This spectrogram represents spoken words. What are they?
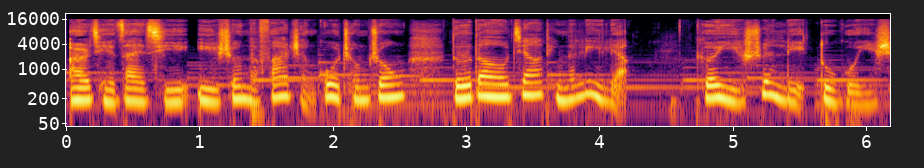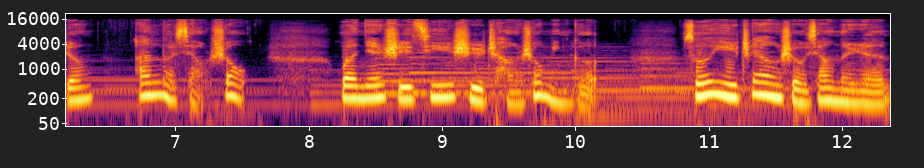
而且在其一生的发展过程中，得到家庭的力量，可以顺利度过一生，安乐享受。晚年时期是长寿命格。所以，这样手相的人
